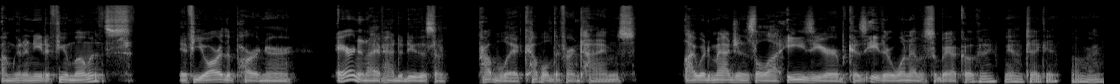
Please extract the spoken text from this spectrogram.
I'm going to need a few moments. If you are the partner, Aaron and I have had to do this a, probably a couple different times. I would imagine it's a lot easier because either one of us will be like, okay, yeah, take it. All right.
